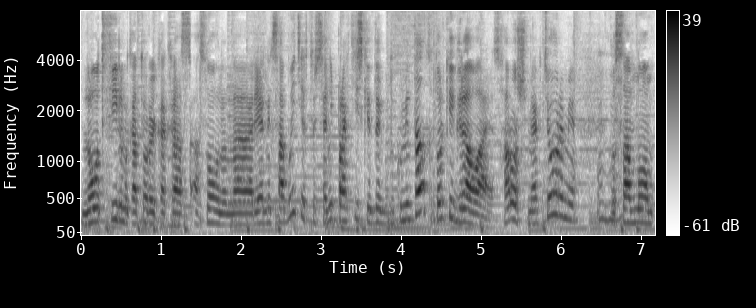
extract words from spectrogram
Но вот фильмы, которые как раз основаны на реальных событиях, то есть они практически документалка, только игровая, с хорошими актерами, Мгм. в основном,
